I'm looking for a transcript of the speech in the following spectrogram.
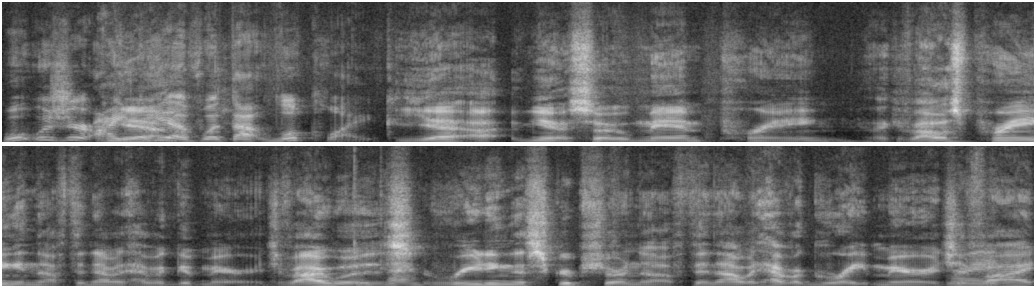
What was your idea Yeah. of what that looked like? Yeah, I, you know, so man, praying. Like if I was praying enough, then I would have a good marriage. If I was Okay. reading the scripture enough, then I would have a great marriage. If I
